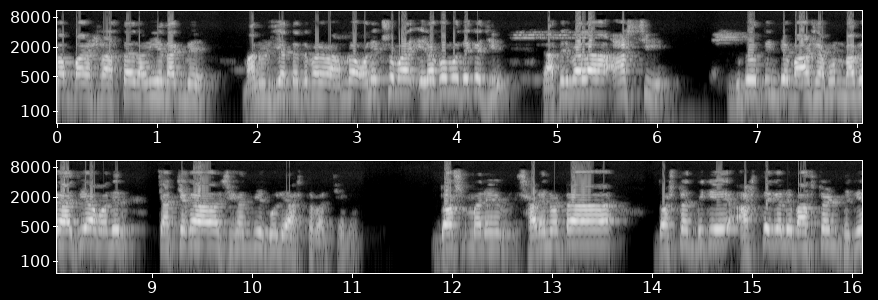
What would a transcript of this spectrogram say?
সব বাস রাস্তায় দাঁড়িয়ে থাকবে, মানুষ যাতায়াতে পারবে আমরা অনেক সময় এরকমও দেখেছি, রাতের বেলা আসছি, দুটো তিনটে বাস এমনভাবে আছে আমাদের চার চাকা সেখান দিয়ে গলি আসতে পারছে না। দশ মানে সাড়ে নটা, দশটার দিকে আসতে গেলে বাস স্ট্যান্ড থেকে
